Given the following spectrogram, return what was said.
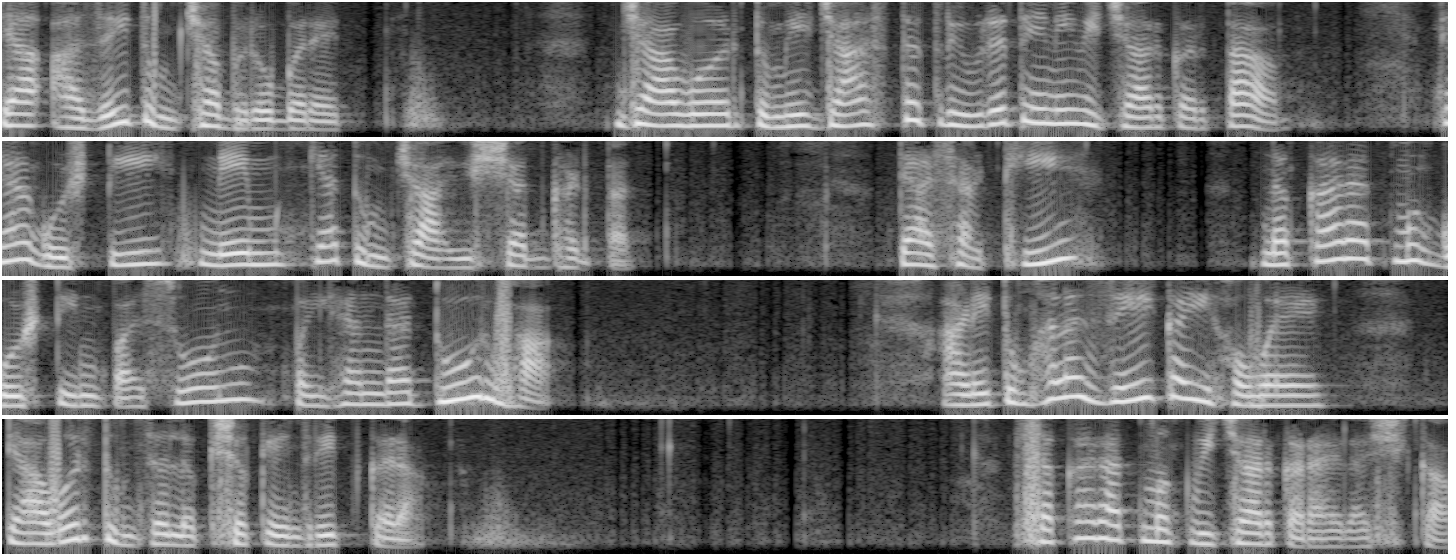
त्या आजही तुमच्या बरोबर आहेत. ज्यावर तुम्ही जास्त तीव्रतेने विचार करता त्या गोष्टी नेमक्या तुमच्या आयुष्यात घडतात. त्यासाठी नकारात्मक गोष्टींपासून पहिल्यांदा दूर व्हा. आणि तुम्हाला जे काही हवंय त्यावर तुमचं लक्ष केंद्रित करा. सकारात्मक विचार करायला शिका.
